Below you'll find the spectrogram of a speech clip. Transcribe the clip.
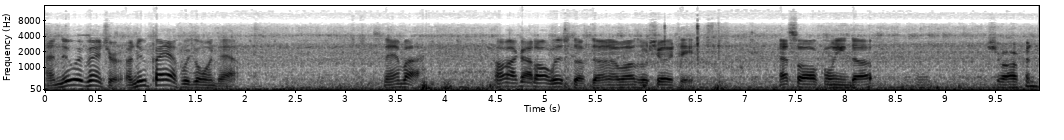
A new adventure, a new path we're going down. Stand by. Oh, I got all this stuff done. I might as well show it to you. That's all cleaned up, sharpened.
